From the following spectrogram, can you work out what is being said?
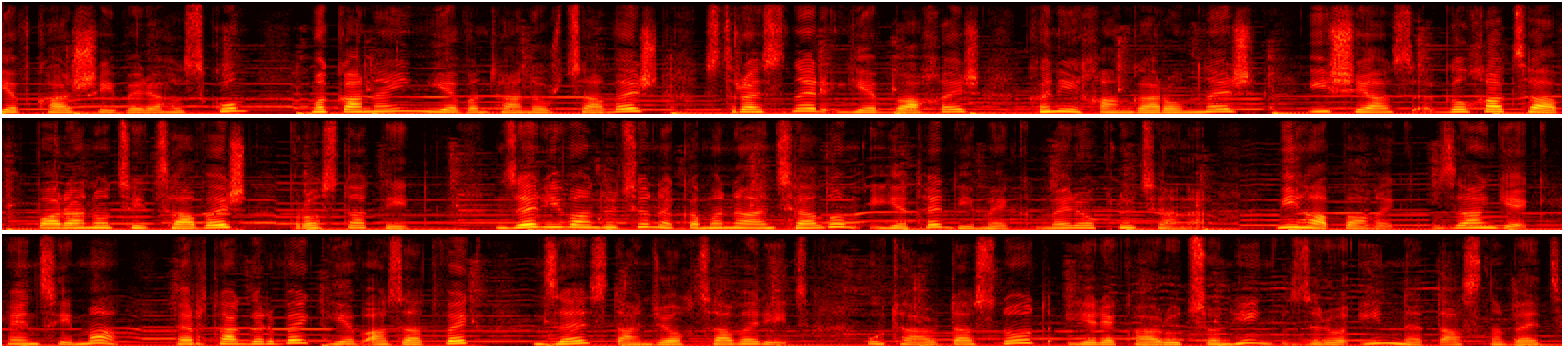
եւ քաշի վերահսկում, մկանային եւ ընդհանուր ցավեր, սթրեսներ եւ վախեր, քնի խանգարումներ, իշիաս, գլխացավ, պարանոցի ցավեր, պրոստատիտ։ Ձեր հիվանդությունը կմնա անցյալում, եթե դիմեք մեր օգնությանը։ Մի հապաղեք, զանգեք, հենց հիմա հերթագրվեք եւ ազատվեք ձեզ տանջող ցավերից 818 385 0916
